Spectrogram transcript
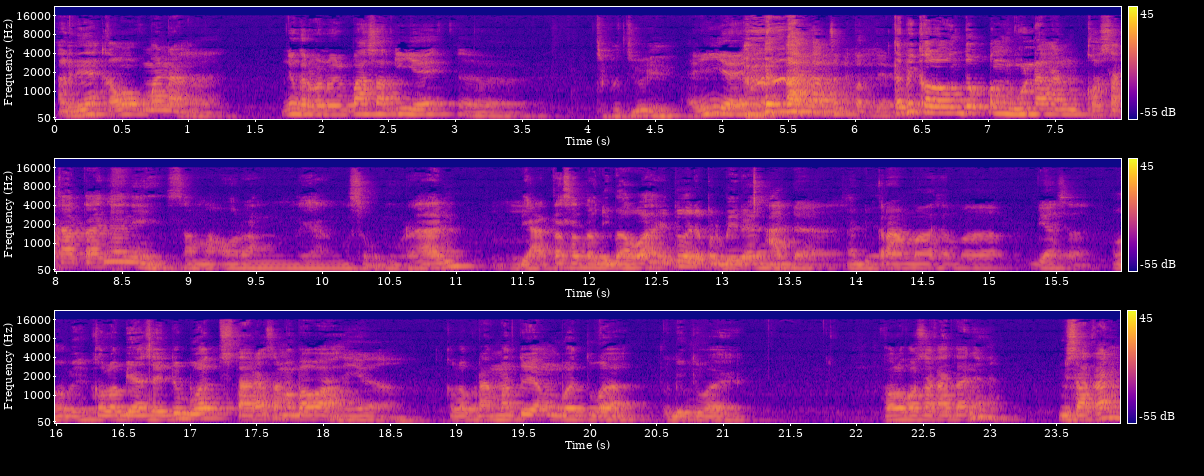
Artinya kamu mau ke mana? Nah, nyonggar maling pasar iya. Eh, Cepet juga ya. iya, iya, cepet ya. Tapi kalau untuk penggunaan kosakatanya nih sama orang yang seumuran di atas atau di bawah itu ada perbedaan? Ada, Ada. kerama sama biasa. Oh, bi- kalau biasa itu buat setara sama bawah. Iya. Kalau keramat tuh yang buat tua, lebih tua ya. Kalau kosakatanya, misalkan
